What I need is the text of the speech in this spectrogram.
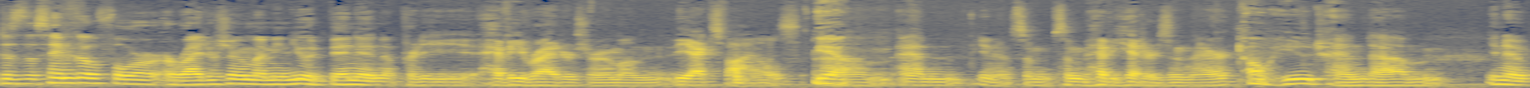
does the same go for a writers' room? I mean, you had been in a pretty heavy writers' room on the X Files, Yeah. um, and you know some some heavy hitters in there, Oh, huge. and um, you know,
